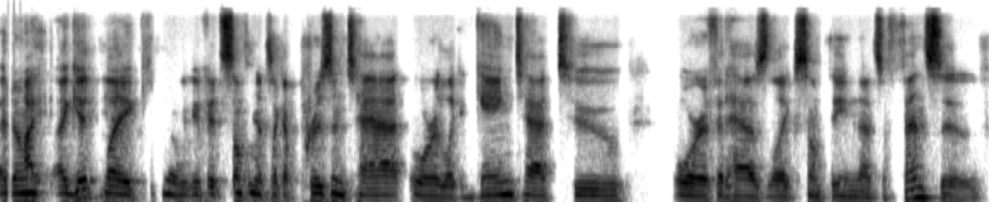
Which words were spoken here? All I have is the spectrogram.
I don't. I, I get yeah. like you know, if it's something that's like a prison tat or like a gang tattoo, or if it has like something that's offensive.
